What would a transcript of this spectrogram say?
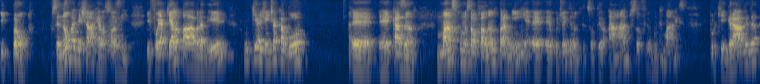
e pronto. Você não vai deixar ela sozinha. E foi aquela palavra dele que a gente acabou é, é, casando. Mas, como eu estava falando, para mim, é, é, eu continuei tendo vida de solteiro. A Adi sofreu muito mais, porque grávida,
